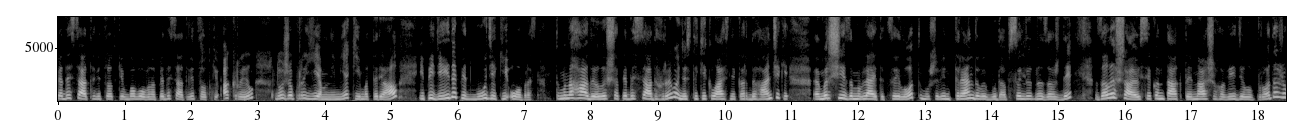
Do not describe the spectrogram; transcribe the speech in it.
50% бавовна, 50% акрил, дуже приємний м'який матеріал і підійде під будь-який образ. Тому нагадую, лише 50 гривень, ось такі класні кардиганчики. Е, Мерші замовляйте цей лот, тому що він трендовий буде абсолютно завжди. Залишаю всі контакти нашого відділу продажу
